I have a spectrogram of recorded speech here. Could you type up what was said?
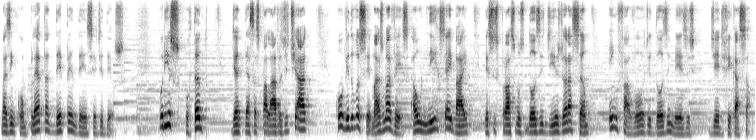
mas em completa dependência de Deus. Por isso, portanto, diante dessas palavras de Tiago, convido você, mais uma vez, a unir-se a IBAI nesses próximos 12 dias de oração em favor de 12 meses de edificação.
